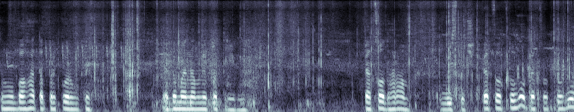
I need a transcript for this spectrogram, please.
тому багато прикормки, я думаю, нам не потрібно. 500 грам вистачить. 500 того, 500 того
